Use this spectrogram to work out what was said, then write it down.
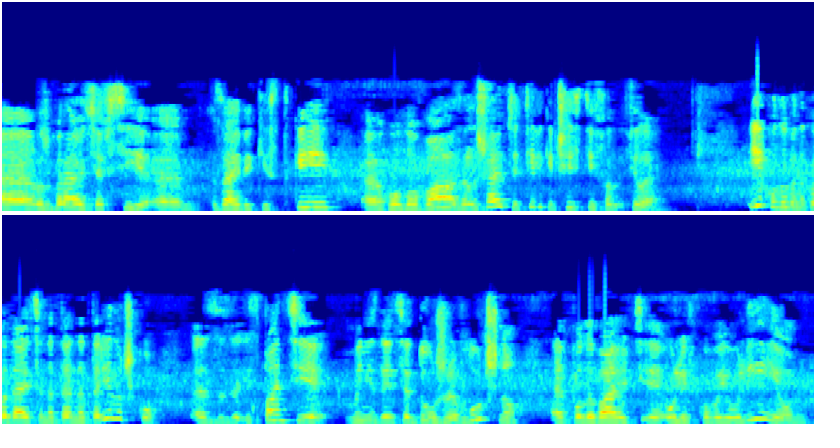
Е, розбираються всі е, зайві кістки, е, голова, залишаються тільки чисті філе. І коли вони накладаються на тарілочку, іспанці, мені здається, дуже влучно поливають олівковою олією,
